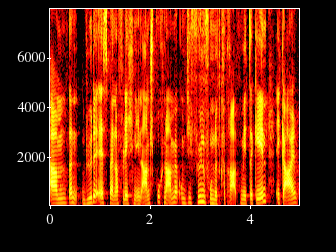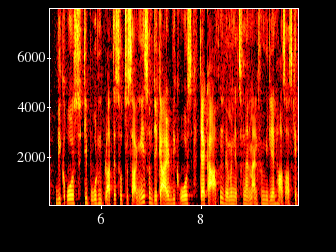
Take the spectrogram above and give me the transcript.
ähm, dann würde es bei einer Flächeninanspruchnahme um die 500 Quadratmeter gehen, egal wie groß die Bodenplatte sozusagen ist und egal wie groß der Garten, wenn man jetzt von einem Einfamilienhaus ausgeht,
